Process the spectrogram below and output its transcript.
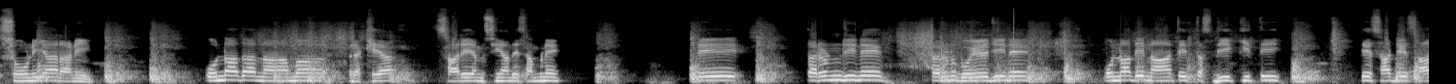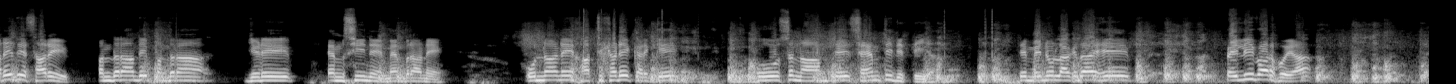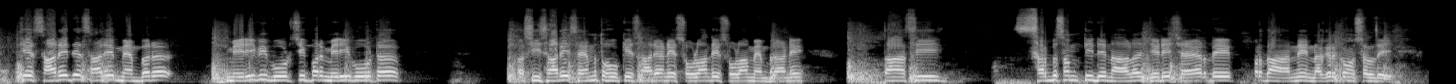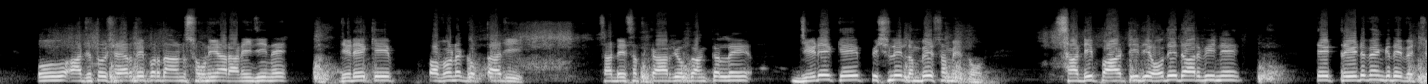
ਸੋਨੀਆ ਰਾਣੀ, ਉਹਨਾਂ ਦਾ ਨਾਮ ਰੱਖਿਆ ਸਾਰੇ ਐਮਸੀਆਂ ਦੇ ਸਾਹਮਣੇ ਤੇ ਤਰੁਣ ਜੀ ਨੇ, ਤਰੁਣ ਗੋਇਲ ਜੀ ਨੇ ਉਹਨਾਂ ਦੇ ਨਾਂ ਤੇ ਤਸਦੀਕ ਕੀਤੀ ਤੇ ਸਾਡੇ ਸਾਰੇ ਦੇ ਸਾਰੇ 15 ਦੇ 15 ਜਿਹੜੇ ਐਮਸੀ ਨੇ, ਮੈਂਬਰਾਂ ਨੇ, ਉਹਨਾਂ ਨੇ ਹੱਥ ਖੜੇ ਕਰਕੇ ਉਸ ਨਾਮ ਤੇ ਸਹਿਮਤੀ ਦਿੱਤੀ ਆ। ਤੇ ਮੈਨੂੰ ਲੱਗਦਾ ਇਹ ਪਹਿਲੀ ਵਾਰ ਹੋਇਆ ਕਿ ਸਾਰੇ ਦੇ ਸਾਰੇ ਮੈਂਬਰ ਮੇਰੀ ਵੀ ਵੋਟ ਸੀ, ਪਰ ਮੇਰੀ ਵੋਟ ਅਸੀਂ ਸਾਰੇ ਸਹਿਮਤ ਹੋ ਕੇ ਸਾਰਿਆਂ ਨੇ 16 ਦੇ 16 ਮੈਂਬਰਾਂ ਨੇ, ਤਾਂ ਅਸੀਂ ਸਰਬਸੰਮਤੀ ਦੇ ਨਾਲ ਜਿਹੜੇ ਸ਼ਹਿਰ ਦੇ ਪ੍ਰਧਾਨ ਨੇ, ਨਗਰ ਕੌਂਸਲ ਦੇ ਉਹ ਅੱਜ ਤੋਂ ਸ਼ਹਿਰ ਦੇ ਪ੍ਰਧਾਨ ਸੋਨੀਆ ਰਾਣੀ ਜੀ ਨੇ, ਜਿਹੜੇ ਕਿ ਪਵਨ ਗੁਪਤਾ ਜੀ, ਸਾਡੇ ਸਤਿਕਾਰਯੋਗ ਅੰਕਲ ਨੇ, ਜਿਹੜੇ ਕਿ ਪਿਛਲੇ ਲੰਬੇ ਸਮੇਂ ਤੋਂ ਸਾਡੀ ਪਾਰਟੀ ਦੇ ਅਹੁਦੇਦਾਰ ਵੀ ਨੇ ਤੇ ਟ੍ਰੇਡ ਵਿੰਗ ਦੇ ਵਿੱਚ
